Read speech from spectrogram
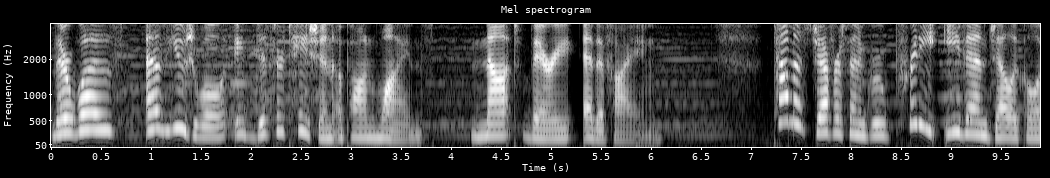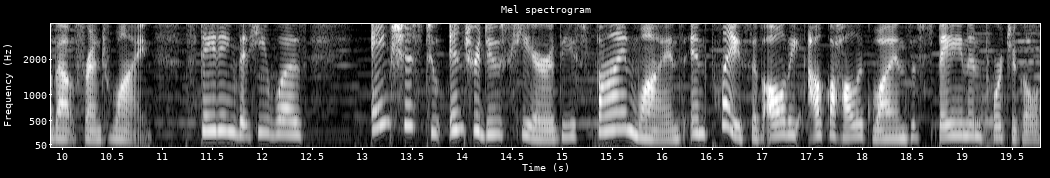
there was, as usual, a dissertation upon wines. Not very edifying. Thomas Jefferson grew pretty evangelical about French wine, stating that he was anxious to introduce here these fine wines in place of all the alcoholic wines of Spain and Portugal,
